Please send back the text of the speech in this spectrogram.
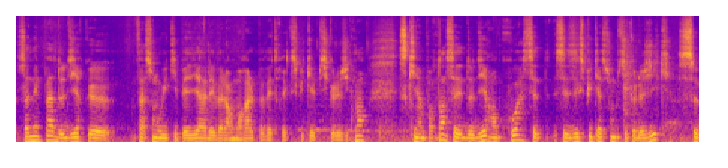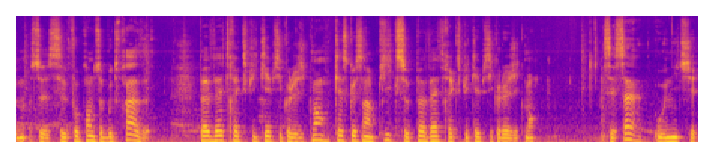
ça n'est pas de dire que façon Wikipédia, les valeurs morales peuvent être expliquées psychologiquement. Ce qui est important, c'est de dire en quoi ces explications psychologiques, il faut prendre ce bout de phrase, peuvent être expliquées psychologiquement. Qu'est-ce que ça implique, ce peuvent être expliquées psychologiquement? C'est ça où Nietzsche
